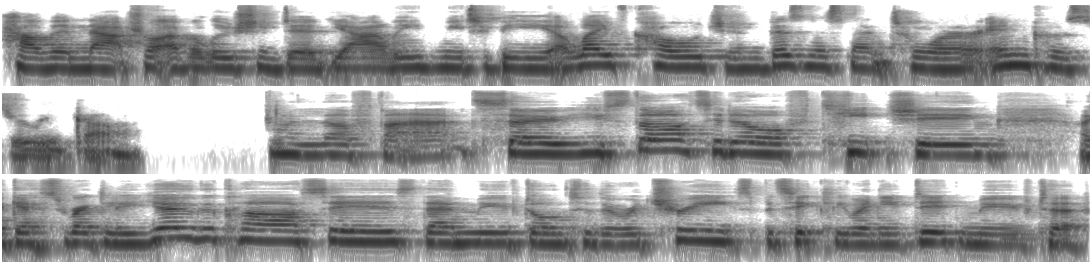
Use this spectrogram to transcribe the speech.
how the natural evolution did, yeah, lead me to be a life coach and business mentor in Costa Rica. I love that. So you started off teaching, I guess, regular yoga classes, then moved on to the retreats, particularly when you did move to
